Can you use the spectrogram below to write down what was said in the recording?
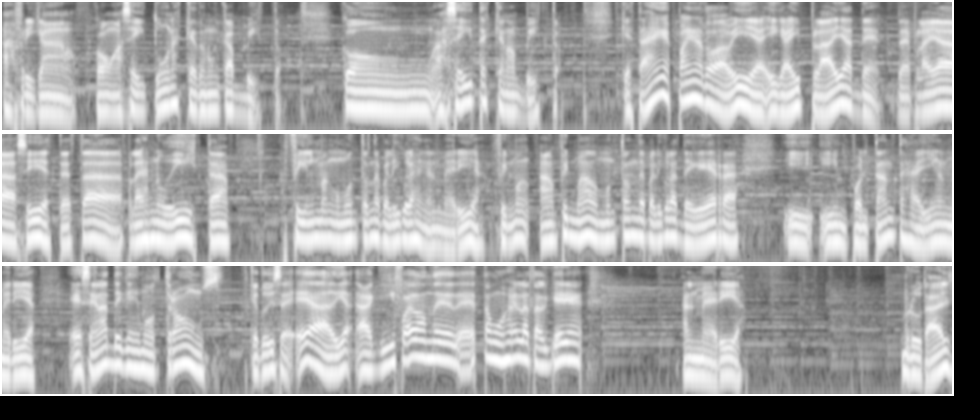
africanos. Con aceitunas que tú nunca has visto. Con aceites que no has visto. Que estás en España todavía y que hay playas de, de playas así, este, estas playas nudistas filman un montón de películas en Almería. Filman, han filmado un montón de películas de guerra y, importantes allí en Almería. Escenas de Game of Thrones que tú dices, eh, aquí fue donde esta mujer, la Targaryen. Almería. Brutal.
